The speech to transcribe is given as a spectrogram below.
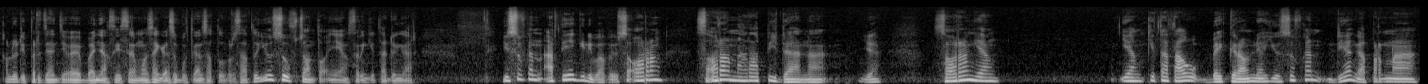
Kalau di perjanjian eh, banyak sih, saya mau saya nggak sebutkan satu persatu. Yusuf contohnya yang sering kita dengar. Yusuf kan artinya gini Bapak, seorang seorang narapidana, ya, seorang yang yang kita tahu backgroundnya Yusuf kan dia nggak pernah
